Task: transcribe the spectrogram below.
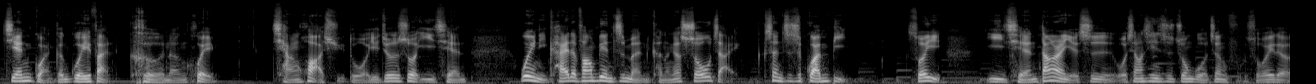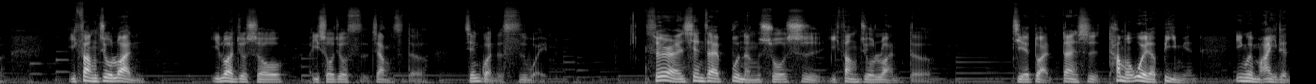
监管跟规范可能会强化许多，也就是说，以前为你开的方便之门可能要收窄，甚至是关闭。所以以前当然也是，我相信是中国政府所谓的“一放就乱，一乱就收，一收就死”这样子的监管的思维。虽然现在不能说是一放就乱的阶段，但是他们为了避免。因为蚂蚁的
